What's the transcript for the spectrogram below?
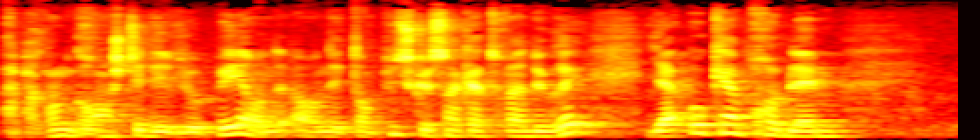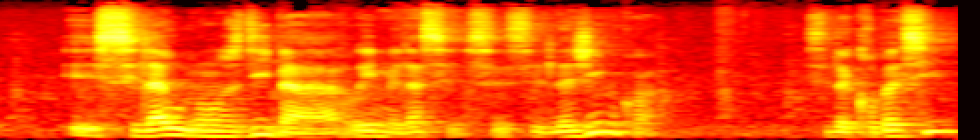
Ah, par contre, grand jeté développé, en, étant plus que 180 degrés, il n'y a aucun problème. Et c'est là où l'on se dit, bah oui, mais là, c'est de la gym, quoi. C'est de l'acrobatie.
